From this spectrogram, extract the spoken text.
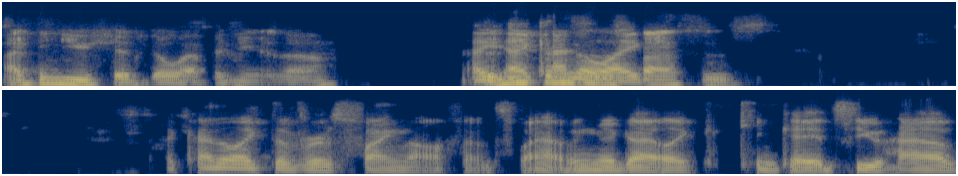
I think you should go up in here though. I, I kind of like classes. I kind of like diversifying the offense by having a guy like Kincaid. So you have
